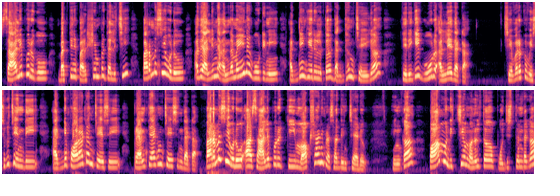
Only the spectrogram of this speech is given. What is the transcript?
సాలిపురుగు భక్తిని పరీక్షింపదలిచి పరమశివుడు అది అల్లిన అందమైన గూటిని అగ్నిగిరులతో దగ్ధం చేయగా తిరిగి గూడు అల్లేదట. చివరకు విసుగు చెంది అగ్ని పోరాటం చేసి ప్రాణత్యాగం చేసిందట. పరమశివుడు ఆ సాలెపురుక్కి మోక్షాన్ని ప్రసాదించాడు. ఇంకా పాము నిత్యం మనులతో పూజిస్తుండగా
